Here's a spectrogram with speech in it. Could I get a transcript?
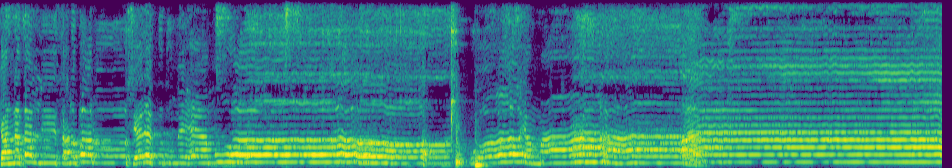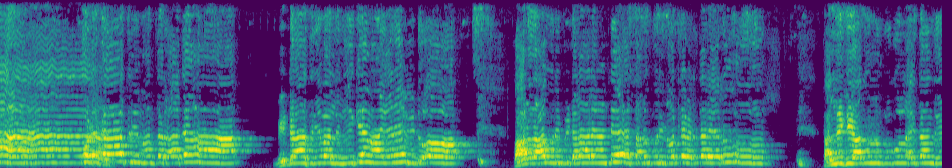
కన్న తల్లి సనుపాలు సేదెక్కుతున్నాయే అమ్మో. వాళ్ళు నీకేం ఆయనే బిడ్డో పాలు రాగురి బిడ్డలాలే అంటే సనుగురి నోట్లో పెడతలేరు. తల్లికి అగుళ్ళు పుగుళ్ళు అవుతుంది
